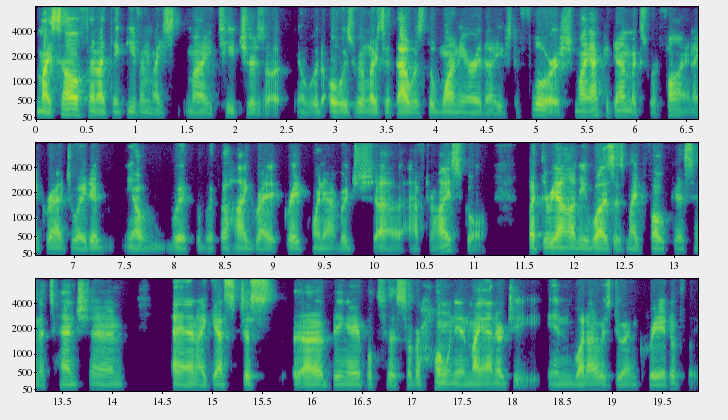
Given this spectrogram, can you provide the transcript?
myself and I think even my my teachers uh, would always realize that that was the one area that I used to flourish. My academics were fine. I graduated, you know, with with a high grade grade point average uh, after high school. But the reality was, is my focus and attention, and I guess just uh, being able to sort of hone in my energy in what I was doing creatively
